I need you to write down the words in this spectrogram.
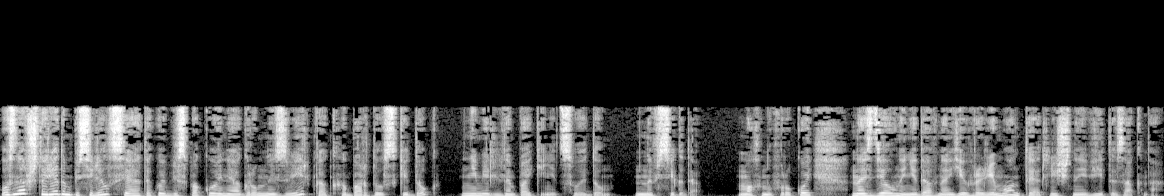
узнав, что рядом поселился такой беспокойный огромный зверь, как бордосский дог, немедленно покинет свой дом навсегда, махнув рукой на сделанный недавно евроремонт и отличный вид из окна.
